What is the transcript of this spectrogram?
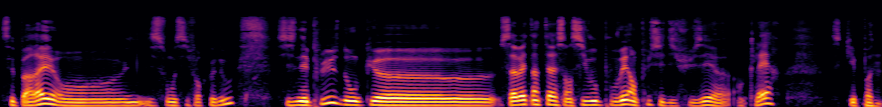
c'est pareil, ils sont aussi forts que nous, si ce n'est plus. Donc ça va être intéressant. Si vous pouvez, en plus c'est diffusé en clair, ce qui est pas mm.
